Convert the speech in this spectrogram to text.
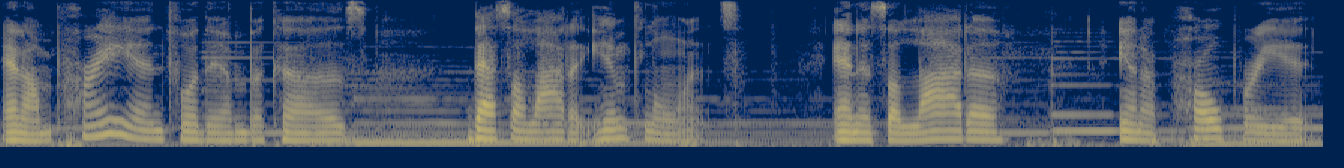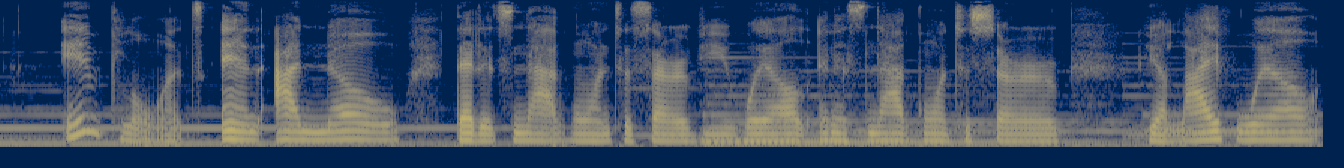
And I'm praying for them because that's a lot of influence. And it's a lot of inappropriate influence. And I know that it's not going to serve you well, and it's not going to serve your life well,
